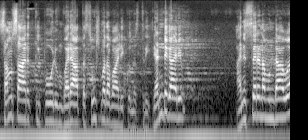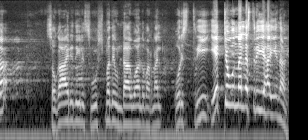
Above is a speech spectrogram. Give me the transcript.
സംസാരത്തിൽ പോലും വരാത്ത സൂക്ഷ്മത പാലിക്കുന്ന സ്ത്രീ. രണ്ട് കാര്യം. അനുസരണമുണ്ടാവുക സ്വകാര്യതയിൽ സൂക്ഷ്മത ഉണ്ടാവുക എന്ന് പറഞ്ഞാൽ ഒരു സ്ത്രീ ഏറ്റവും നല്ല സ്ത്രീയായി എന്നാണ്.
